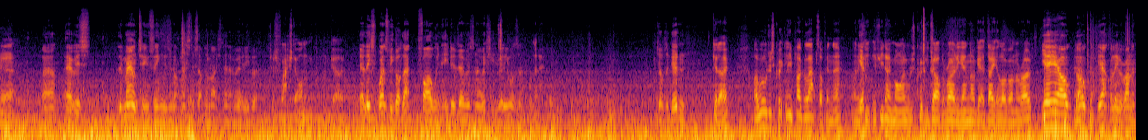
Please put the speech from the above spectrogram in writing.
Yeah. Well, it was the amount Mountune thing has not messed us up the most, hasn't it, really? But Just flashed it on and, and go. at least once we got that file we needed, there was no issue, really, was there? Jobs are good. And. I will just quickly plug the laptop in there, and if, you, if you don't mind, we'll just quickly go up the road again, and I'll get a data log on the road. yeah, yeah, I'll, Yeah. I'll, yeah, I'll leave it running.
